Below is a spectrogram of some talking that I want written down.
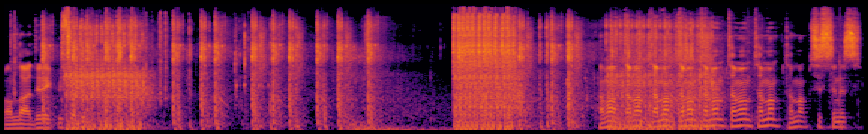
Vallahi direkt bir çatı. Tamam tamam tamam tamam tamam tamam tamam tamam sizsiniz.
